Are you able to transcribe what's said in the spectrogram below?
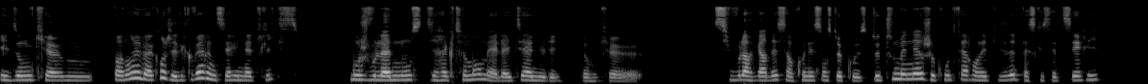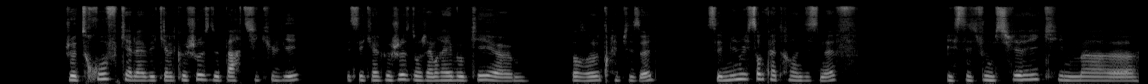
Et donc, euh, pendant mes vacances, j'ai découvert une série Netflix. Bon, je vous l'annonce directement, mais elle a été annulée. Donc, si vous la regardez, c'est en connaissance de cause. De toute manière, je compte faire un épisode parce que cette série, je trouve qu'elle avait quelque chose de particulier. Et c'est quelque chose dont j'aimerais évoquer dans un autre épisode. C'est 1899. Et c'est une série qui m'a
